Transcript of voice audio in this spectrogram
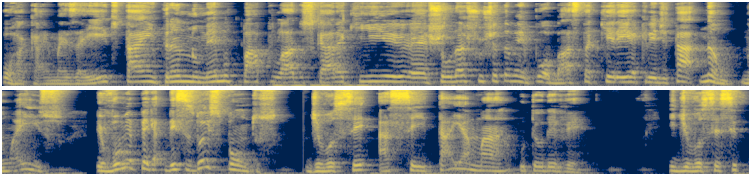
Porra, Caio, mas aí tu tá entrando no mesmo papo lá dos caras que é show da Xuxa também. Pô, basta querer acreditar. Não, não é isso. Eu vou me pegar desses dois pontos de você aceitar e amar o teu dever e de você se,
